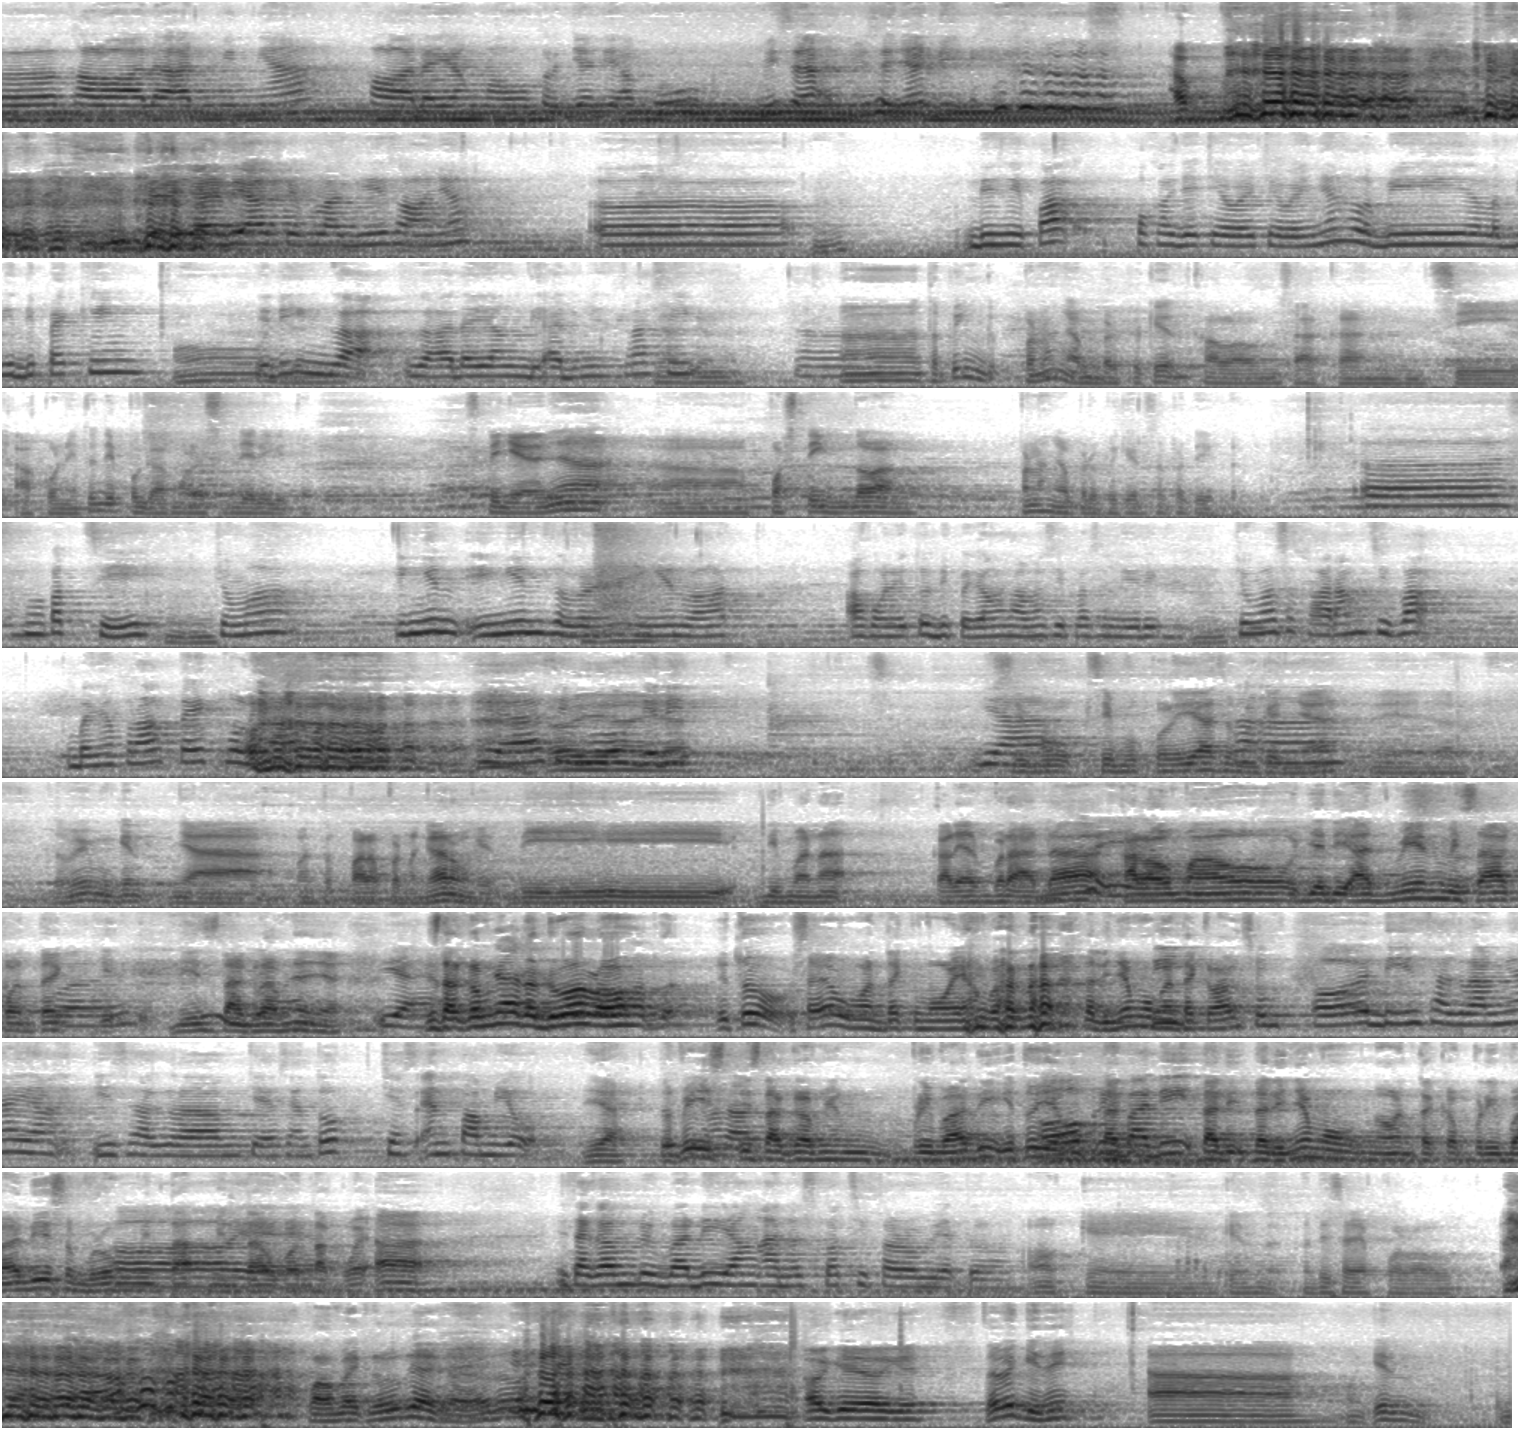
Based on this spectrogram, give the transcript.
Eh, kalau ada adminnya, kalau ada yang mau kerja di aku, bisa bisa jadi. Bisa jadi aktif lagi soalnya eh di SIPA pekerja cewek-ceweknya lebih lebih di packing. Oh, jadi iya. nggak nggak ada yang di administrasi. Ya, Eh, Eh, tapi nggak- pernah nggak berpikir kalau misalkan si akun itu dipegang oleh sendiri gitu? Setidaknya eh, posting doang. Pernah nggak berpikir seperti itu? Eh, sempet sih, cuma ingin ingin sebenarnya ingin banget akun itu dipegang sama Sipa sendiri. Cuma sekarang Sipa banyak praktek kuliah. Ya Oh, sibuk. iya, jadi ya sibuk sibuk kuliah semungkinnya Iya. tapi mungkin ya untuk para pendengar mungkin di di mana kalian berada Iya. kalau mau jadi admin bisa kontak Boleh. di Instagramnya ya Iya. Instagramnya ada dua loh itu saya mau kontak mau yang mana tadinya mau Di- kontak langsung Oh di Instagramnya yang Instagram CSN tuh CSN Pamyo. Terus tapi? Instagram yang pribadi itu Oh, yang pribadi. tadi tadinya mau ngontak ke pribadi sebelum Oh, minta minta iya. kontak WA. Instagram pribadi yang underscore Sifarobiatul. Oke, mungkin nanti saya follow. Iya. follow back juga kan. Oke oke. Tapi gini, eh, mungkin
